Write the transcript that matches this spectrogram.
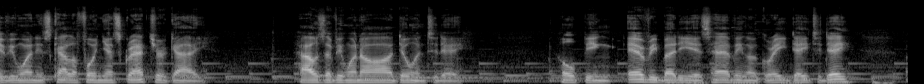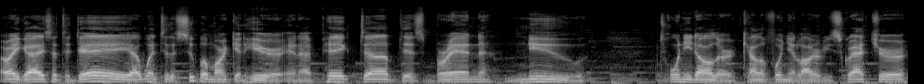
everyone, it's California Scratcher Guy. How's everyone all doing today? Hoping everybody is having a great day today. Alright guys, so today I went to the supermarket here and I picked up this brand new $20 California Lottery Scratcher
